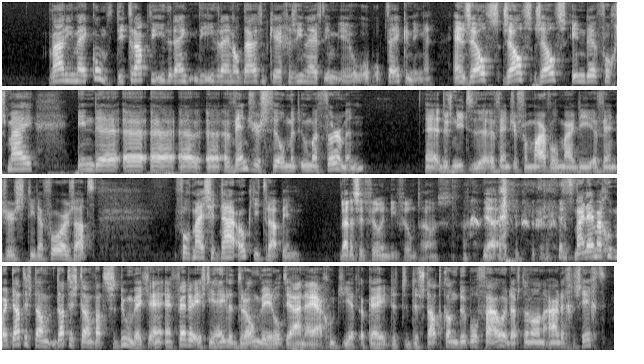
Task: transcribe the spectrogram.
waar hij mee komt. Die trap die iedereen, die iedereen al duizend keer gezien heeft in, op, op tekeningen. En zelfs, zelfs, zelfs in de, volgens mij... in de eh, eh, eh, Avengers film met Uma Thurman... Dus niet de Avengers van Marvel, maar die Avengers die daarvoor zat. Volgens mij zit daar ook die trap in. Ja, er zit veel in die film trouwens. Ja. maar nee, maar goed, maar dat is dan, dat is dan wat ze doen, weet je. En, en verder is die hele droomwereld, ja, nou ja, goed, je hebt, oké, de, de stad kan dubbel vouwen, dat is dan wel een aardig gezicht.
